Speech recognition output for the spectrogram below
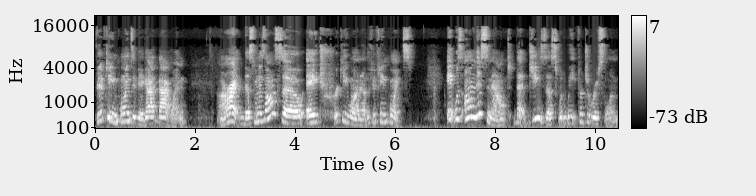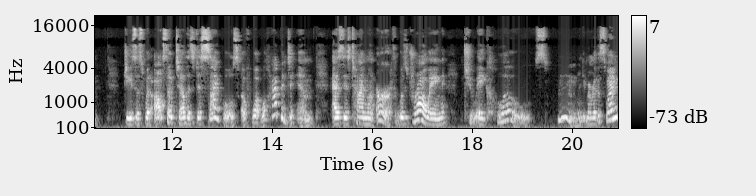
15 points if you got that one. All right, this one is also a tricky one, another 15 points. It was on this mount that Jesus would weep for Jerusalem. Jesus would also tell his disciples of what will happen to him as his time on earth was drawing to a close. Hmm, do you remember this one?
